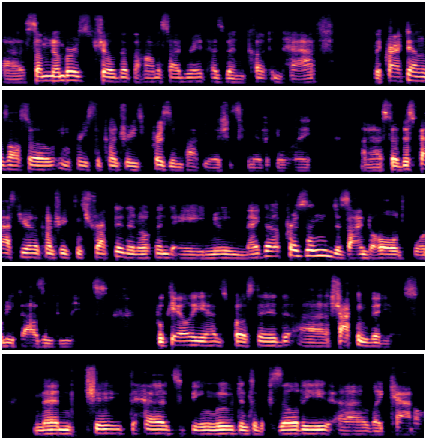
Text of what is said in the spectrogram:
Uh, some numbers show that the homicide rate has been cut in half the crackdown has also increased the country's prison population significantly. Uh, so this past year, the country constructed and opened a new mega prison designed to hold 40,000 inmates. Bukele has posted uh, shocking videos, men shaved heads being moved into the facility uh, like cattle.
